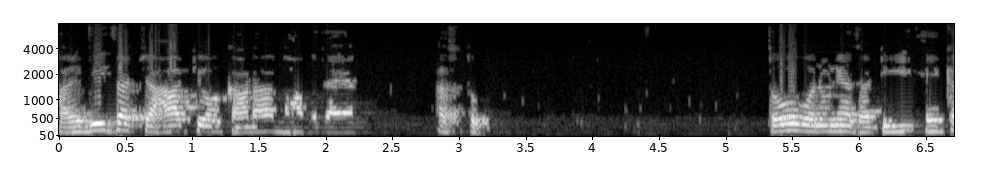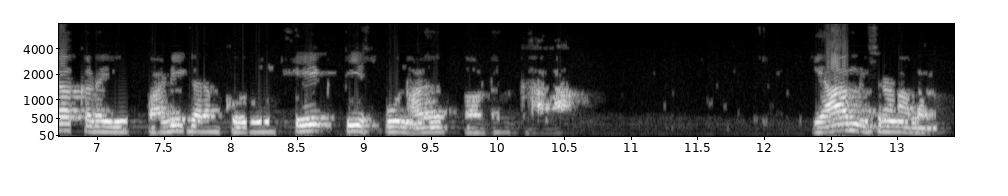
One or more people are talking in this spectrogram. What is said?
हळदीचा चहा किंवा काढा लाभदायक असतो. तो बनवण्यासाठी एका कढईत पाणी गरम करून एक टी स्पून हळद पावडर घाला. या मिश्रणाला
